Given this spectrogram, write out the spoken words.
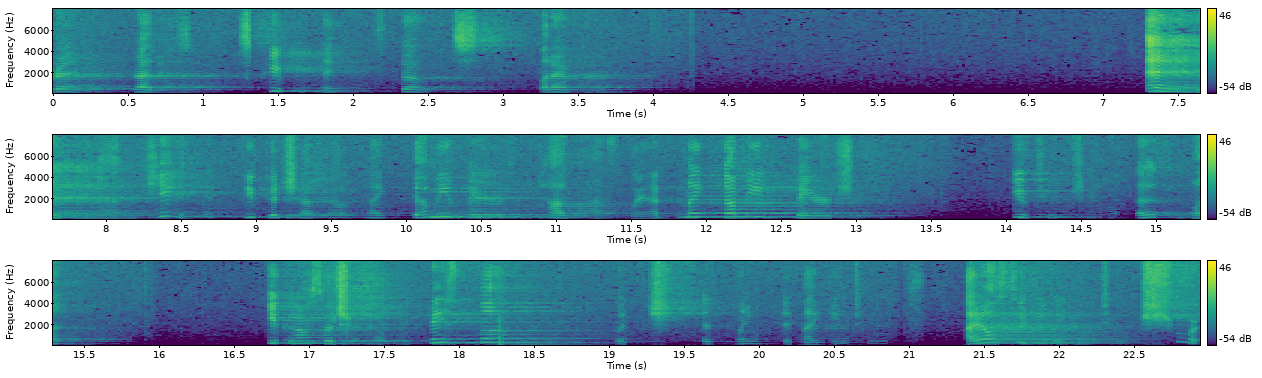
read, read it, creepy things, ghosts, whatever. And if you have a kid, you could check out my Gummy Bears podcast land, my Gummy Bears YouTube channel as well. You can also check out my Facebook, which is linked in my YouTube. I also do a YouTube short,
